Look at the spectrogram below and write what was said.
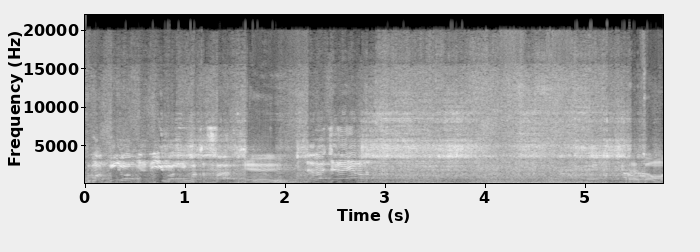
ဒီမှာဗီဒီယိုပြန်ပြီးရော what the fuck အေးကျန်လာကျန်လာရမလားအဲ့ကောင်မ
